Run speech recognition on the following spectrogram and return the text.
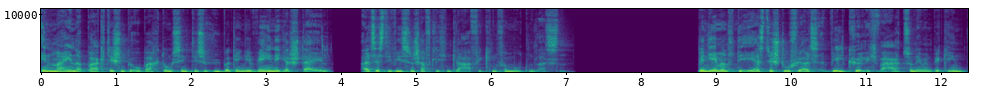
In meiner praktischen Beobachtung sind diese Übergänge weniger steil, als es die wissenschaftlichen Grafiken vermuten lassen. Wenn jemand die erste Stufe als willkürlich wahrzunehmen beginnt,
